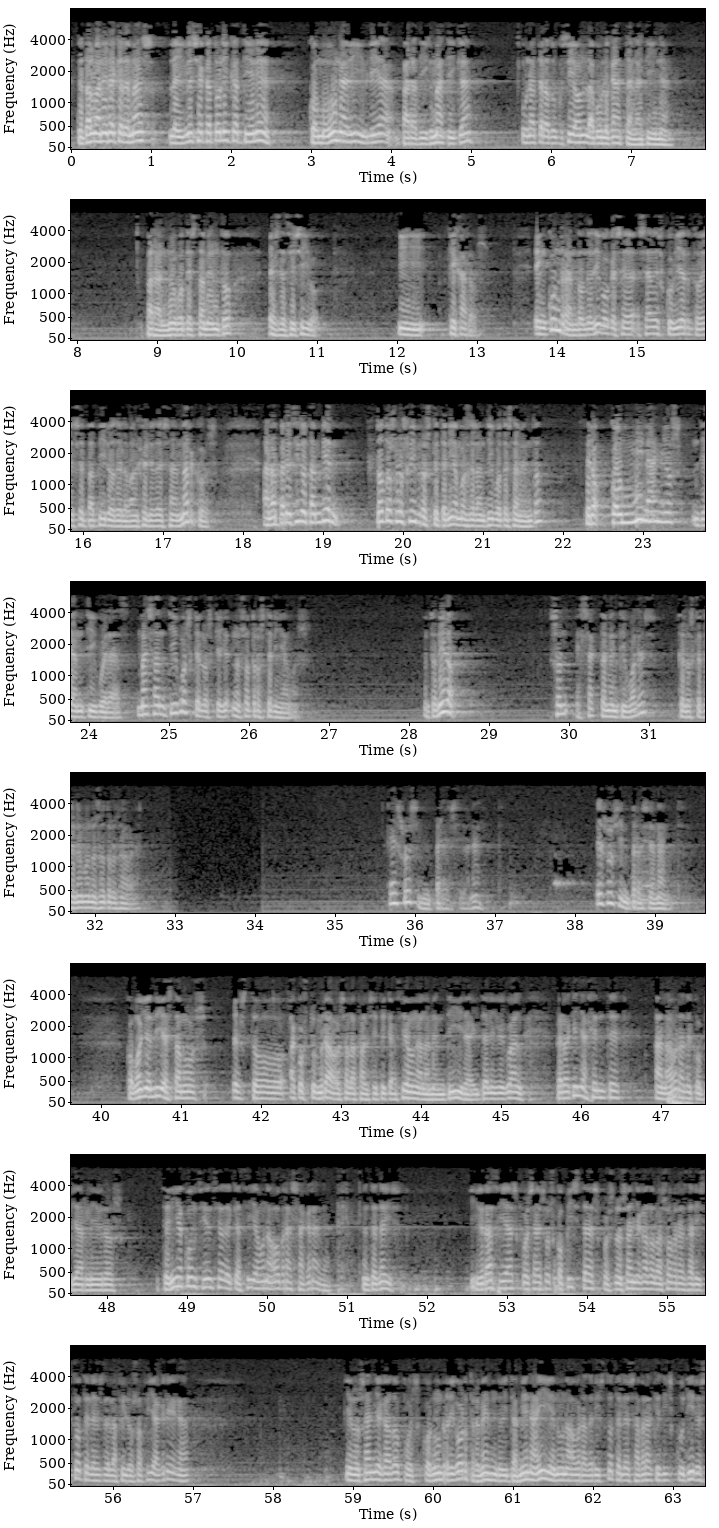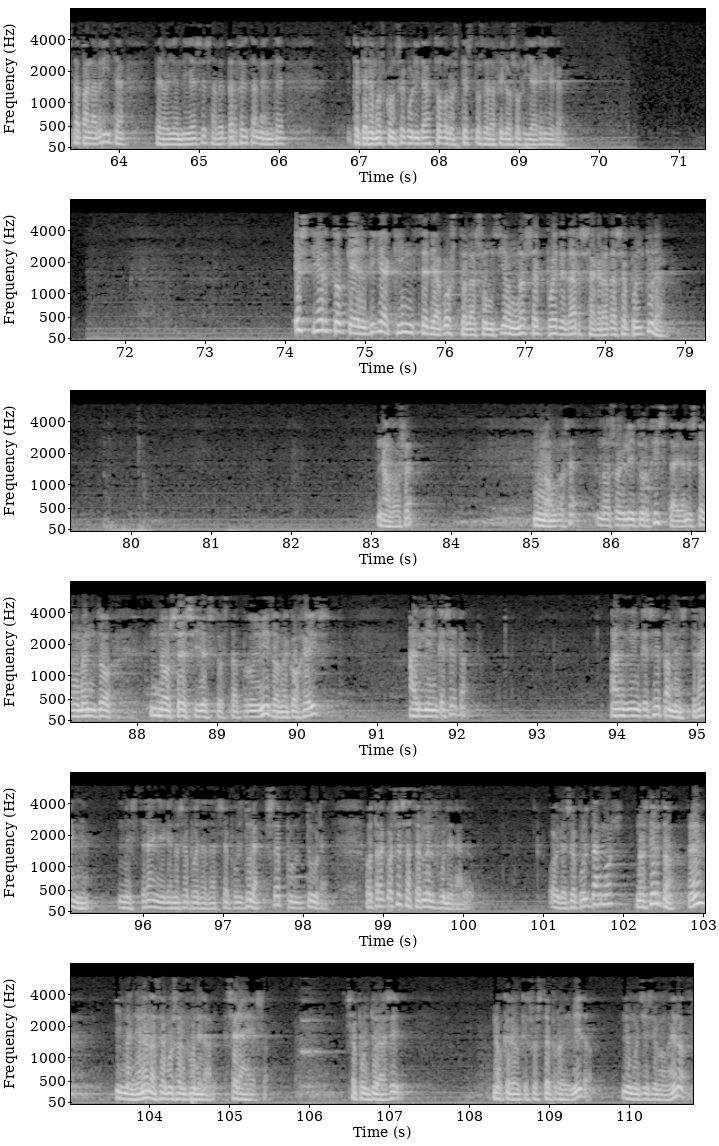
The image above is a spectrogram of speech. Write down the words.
De tal manera que además la Iglesia Católica tiene como una Biblia paradigmática una traducción, la Vulgata latina. Para el Nuevo Testamento es decisivo. Y fijaros, en Qumran, donde digo que se, se ha descubierto ese papiro del Evangelio de San Marcos, han aparecido también todos los libros que teníamos del Antiguo Testamento, pero con mil años de antigüedad, más antiguos que los que nosotros teníamos. ¿Entendido? Son exactamente iguales que los que tenemos nosotros ahora. Eso es impresionante. Eso es impresionante. Como hoy en día estamos esto acostumbrados a la falsificación, a la mentira y tal y igual, pero aquella gente a la hora de copiar libros tenía conciencia de que hacía una obra sagrada, ¿entendéis? Y gracias pues a esos copistas pues nos han llegado las obras de Aristóteles de la filosofía griega y nos han llegado pues con un rigor tremendo y también ahí en una obra de Aristóteles habrá que discutir esta palabrita, pero hoy en día se sabe perfectamente que tenemos con seguridad todos los textos de la filosofía griega. ¿Es cierto que el día 15 de agosto la Asunción no se puede dar sagrada sepultura? No lo sé. No lo sé. No soy liturgista y en este momento no sé si esto está prohibido. ¿Me cogéis? Alguien que sepa. Alguien que sepa me extraña. Me extraña que no se pueda dar sepultura. Sepultura. Otra cosa es hacerle el funeral. Hoy le sepultamos, ¿no es cierto? ¿Eh? Y mañana le hacemos el funeral. Será eso. Sepultura sí. No creo que eso esté prohibido, ni muchísimo menos.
